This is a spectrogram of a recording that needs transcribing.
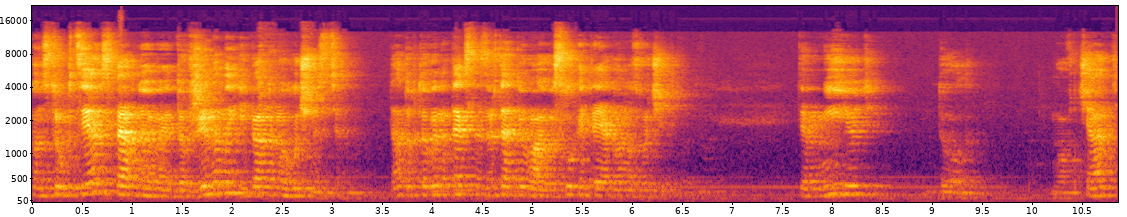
конструкція з певними довжинами і певними гучностями. Тобто ви на текст не звертайте увагу, ви слухайте, як воно звучить. Темніють доли, мовчать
